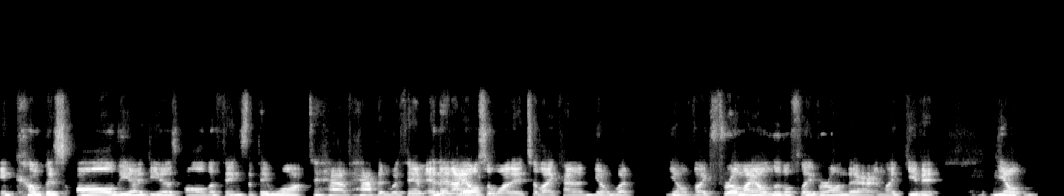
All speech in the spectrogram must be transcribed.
encompass all the ideas all the things that they want to have happen with him? And then i also wanted to like kind of you know what you know like throw my own little flavor on there and like give it you know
